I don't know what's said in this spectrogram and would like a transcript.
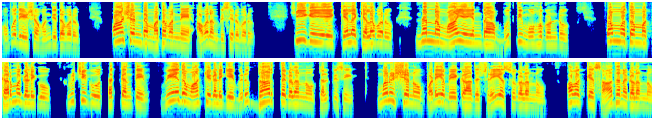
ಉಪದೇಶ ಹೊಂದಿದವರು ಪಾಷಂಡ ಮತವನ್ನೇ ಅವಲಂಬಿಸಿರುವರು. ಹೀಗೆಯೇ ಕೆಲ ಕೆಲವರು ನನ್ನ ಮಾಯೆಯಿಂದ ಬುದ್ಧಿ ಮೋಹಗೊಂಡು ತಮ್ಮ ತಮ್ಮ ಕರ್ಮಗಳಿಗೂ ರುಚಿಗೂ ತಕ್ಕಂತೆ ವೇದ ವಾಕ್ಯಗಳಿಗೆ ವಿರುದ್ಧಾರ್ಥಗಳನ್ನು ಕಲ್ಪಿಸಿ ಮನುಷ್ಯನು ಪಡೆಯಬೇಕಾದ ಶ್ರೇಯಸ್ಸುಗಳನ್ನು, ಅವಕ್ಕೆ ಸಾಧನಗಳನ್ನು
